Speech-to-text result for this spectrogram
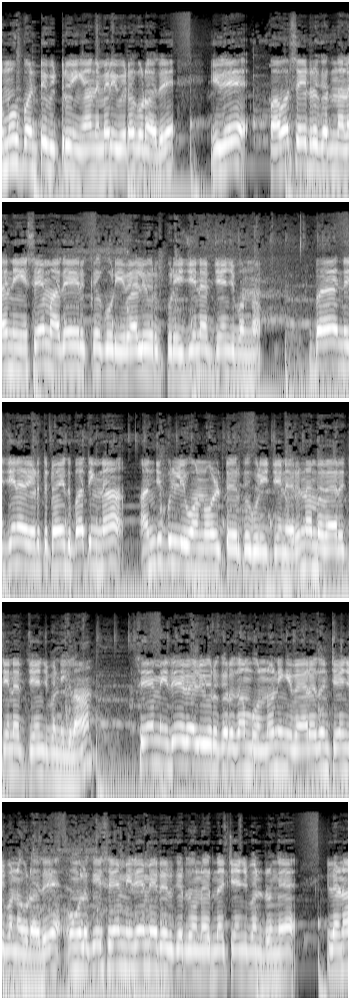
ரிமூவ் பண்ணிட்டு விட்டுருவீங்க. அந்தமாரி விடக்கூடாது. இது பவர் சைடு இருக்கிறதுனால நீங்கள் சேம் அதே இருக்கக்கூடிய வேல்யூ இருக்கக்கூடிய ஜீனர் சேஞ்ச் பண்ணணும். இப்போ இந்த ஜீனர் எடுத்துட்டோம். இது பார்த்தீங்கன்னா அஞ்சு புள்ளி ஒன் வோல்ட் இருக்கக்கூடிய ஜீனர். நம்ம வேறு ஜீனர் சேஞ்ச் பண்ணிக்கலாம். சேம் இதே வேல்யூ இருக்கிறது தான் போடணும். நீங்கள் வேறு எதுவும் சேஞ்ச் பண்ணக்கூடாது. உங்களுக்கு சேம் இதேமாரி இருக்கிறது ஒன்று இருந்தால் சேஞ்ச் பண்ணுறங்க இல்லைனா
